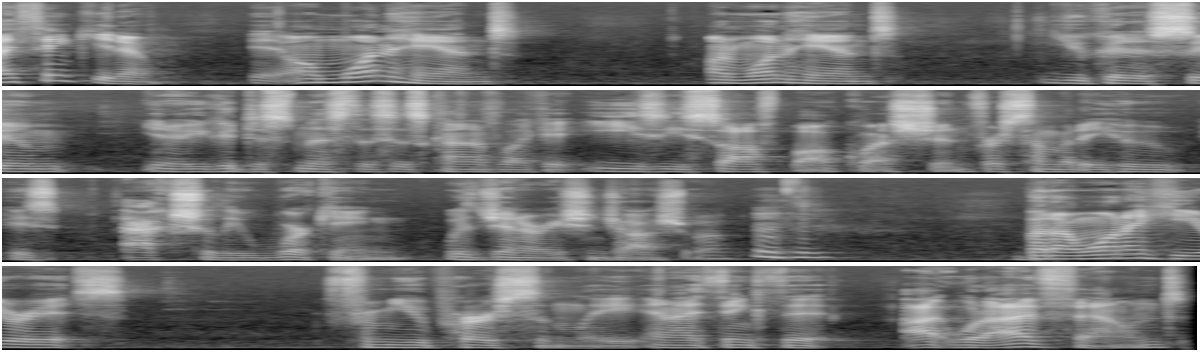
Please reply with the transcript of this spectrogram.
i think you know on one hand on one hand you could assume you know you could dismiss this as kind of like an easy softball question for somebody who is actually working with generation joshua. Mm-hmm. But i want to hear it from you personally and i think that I, what i've found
